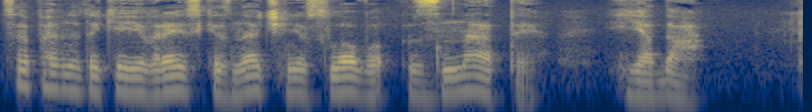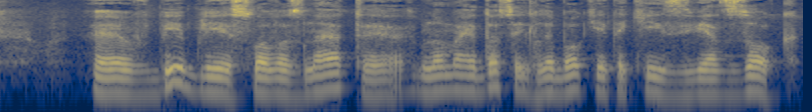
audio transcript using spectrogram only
Це певне таке єврейське значення слово знати яда. Е, В Біблії слово знати воно має досить глибокий такий зв'язок,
